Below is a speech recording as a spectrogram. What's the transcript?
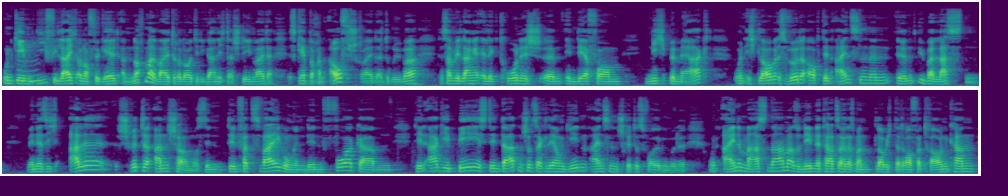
und geben mhm. die vielleicht auch noch für Geld an nochmal weitere Leute, die gar nicht da stehen, weiter. Es gäbe doch einen Aufschrei darüber. Das haben wir lange elektronisch äh, in der Form nicht bemerkt. Und ich glaube, es würde auch den Einzelnen äh, überlasten, wenn er sich alle Schritte anschauen muss, den, den Verzweigungen, den Vorgaben, den AGBs, den Datenschutzerklärungen jeden einzelnen Schrittes folgen würde. Und eine Maßnahme, also neben der Tatsache, dass man, glaube ich, darauf vertrauen kann,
